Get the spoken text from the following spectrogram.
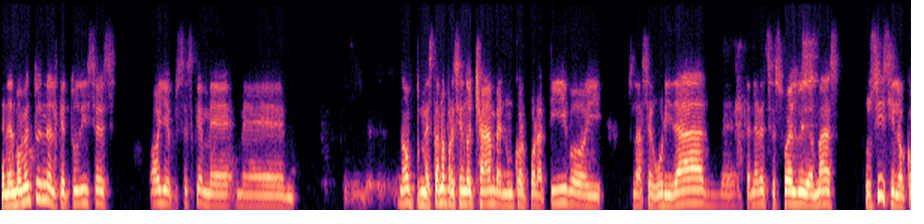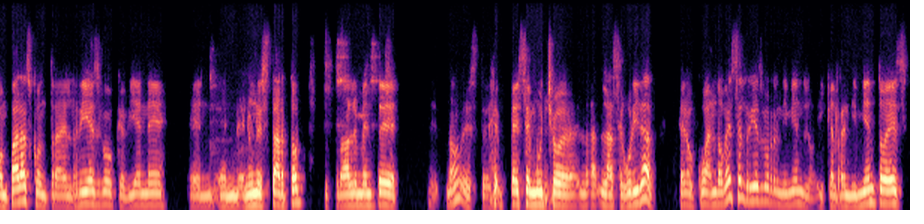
en el momento en el que tú dices, oye, pues es que me, me no, me están ofreciendo chamba en un corporativo y pues, la seguridad de tener ese sueldo y demás, pues sí, si lo comparas contra el riesgo que viene en, un startup, pues probablemente ¿no? este, pese mucho la, la, seguridad. Pero cuando ves el riesgo rendimiento y que el rendimiento es,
